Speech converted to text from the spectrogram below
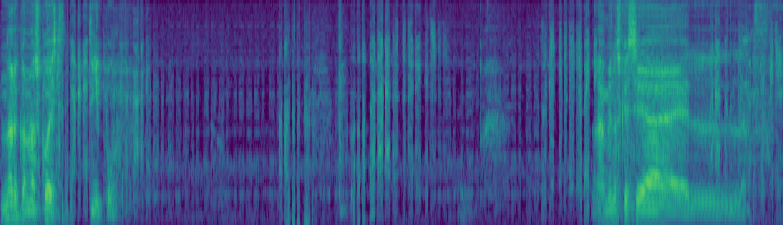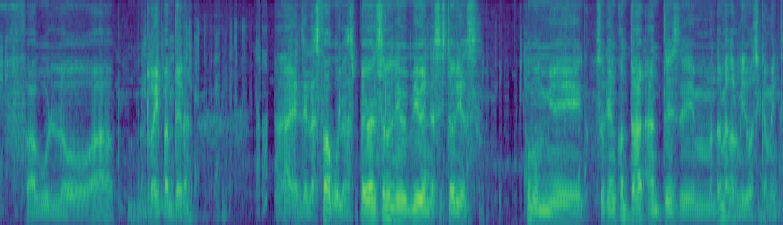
No reconozco a este tipo. A menos que sea el fábulo ah, Rey Pantera. Ah, el de las fábulas. Pero él solo vive en las historias. Como me solían contar antes de mandarme a dormir, básicamente.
